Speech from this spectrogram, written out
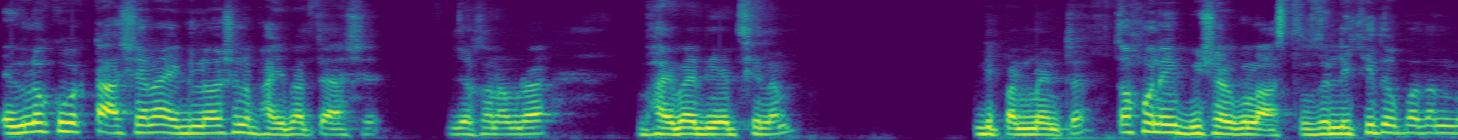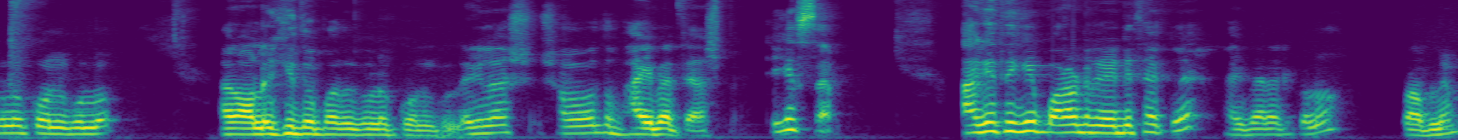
এগুলো খুব একটা আসে না, এগুলো আসলে ভাইবাতে আসে। যখন আমরা ভাইবা দিয়েছিলাম ডিপার্টমেন্টে তখন এই বিষয়গুলো আসতো যে লিখিত উপাদানগুলো কোনগুলো আর অলিখিত উপাদানগুলো কোনগুলো। এগুলো সম্ভবত ভাইবাতে আসবে, ঠিক আছে? আগে থেকে পড়াটা রেডি থাকলে ভাইবার আর কোনো প্রবলেম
